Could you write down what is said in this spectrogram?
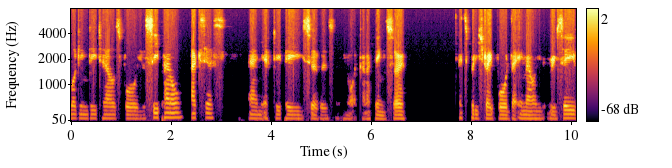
login details for your cPanel access and FTP servers and all that kind of thing. So it's pretty straightforward that email you receive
